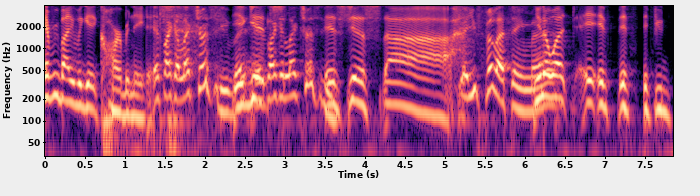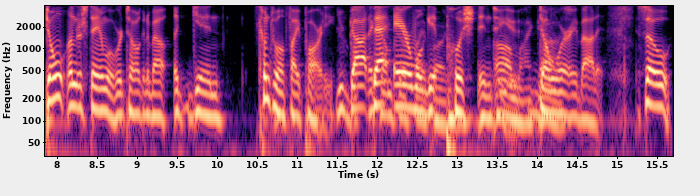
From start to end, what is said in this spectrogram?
everybody would get carbonated. it's like electricity, man. You get- it's like electricity. It's just ah yeah, you feel that thing, man. you know what? If if if you don't understand what we're talking about, again, come to a fight party. You gotta that come to a air will get party. pushed into Oh you. Don't worry about it. So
